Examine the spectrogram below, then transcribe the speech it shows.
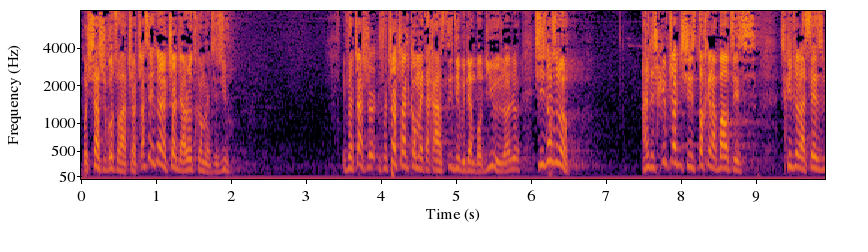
But she said, should go to her church. I said, it's not your church that wrote comments, It's you. If your church, if your church write comment, I can still deal with them. But you, she doesn't know. And the scripture she's talking about is scripture that says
